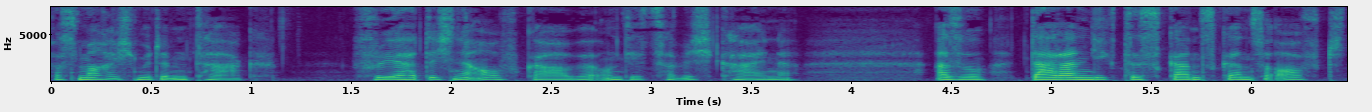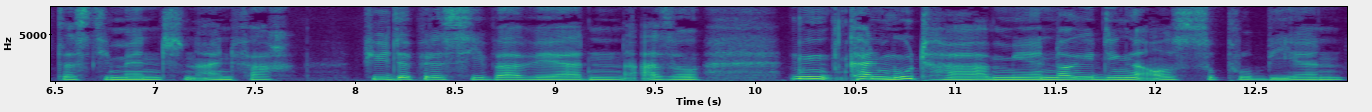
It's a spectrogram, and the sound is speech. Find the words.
was mache ich mit dem Tag? Früher hatte ich eine Aufgabe und jetzt habe ich keine. Also daran liegt es ganz, ganz oft, dass die Menschen einfach viel depressiver werden, also keinen Mut haben, mir neue Dinge auszuprobieren.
